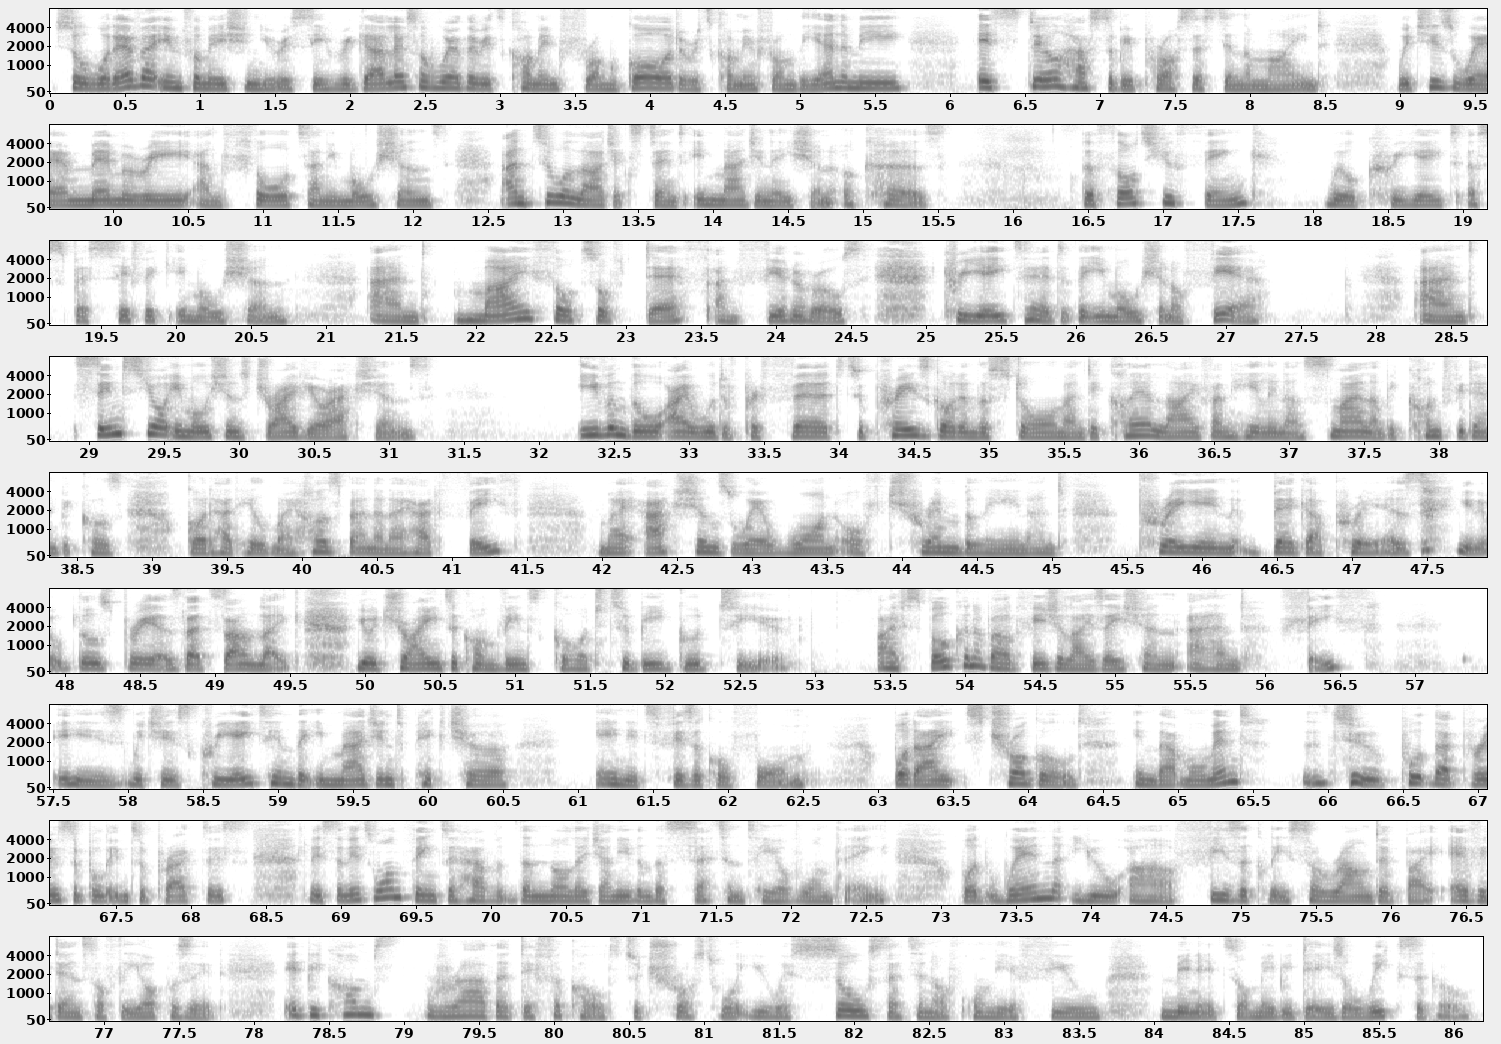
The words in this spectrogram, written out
So, whatever information you receive, regardless of whether it's coming from God or it's coming from the enemy, it still has to be processed in the mind, which is where memory and thoughts and emotions, and to a large extent, imagination occurs. The thoughts you think will create a specific emotion. And my thoughts of death and funerals created the emotion of fear. And since your emotions drive your actions, even though I would have preferred to praise God in the storm and declare life and healing and smile and be confident because God had healed my husband and I had faith, my actions were one of trembling and praying beggar prayers, you know, those prayers that sound like you're trying to convince God to be good to you. I've spoken about visualization and faith is which is creating the imagined picture in its physical form. But I struggled in that moment to put that principle into practice. Listen, it's one thing to have the knowledge and even the certainty of one thing, but when you are physically surrounded by evidence of the opposite, it becomes rather difficult to trust what you were so certain of only a few minutes or maybe days or weeks ago.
